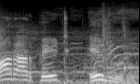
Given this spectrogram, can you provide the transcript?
U GB mall RR Pet Eluru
